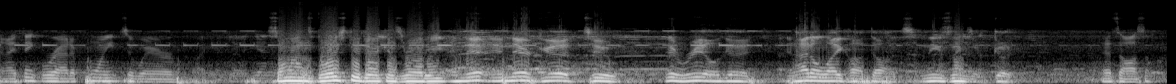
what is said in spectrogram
And I think we're at a point to where again, Someone's blister dick is ready, and they're and they're good too. They're real good. And I don't like hot dogs, and these things are good. That's awesome.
